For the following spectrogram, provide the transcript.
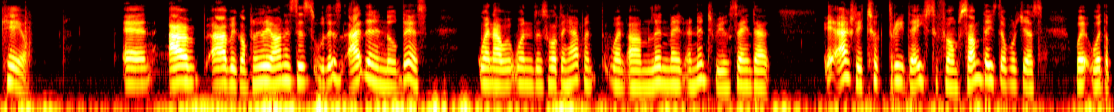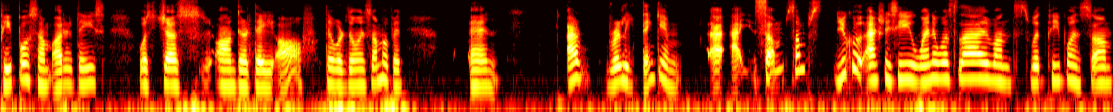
Kail and I I'll be completely honest. This this I didn't know this when I when this whole thing happened. When um Lin made an interview saying that it actually took three days to film. Some days they were just with with the people. Some other days was just on their day off. They were doing some of it, and I really thinking I, I some some you could actually see when it was live on with people and some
